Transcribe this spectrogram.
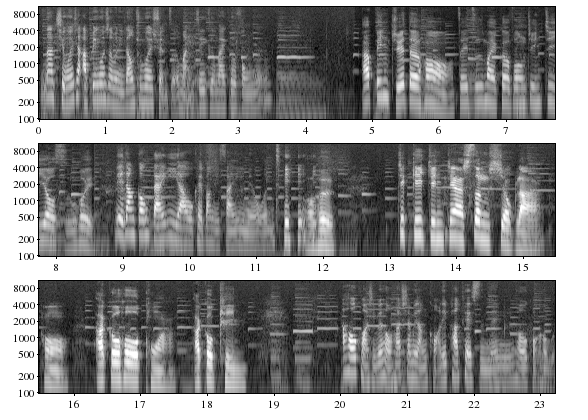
那请问一下阿斌，为什么你当初会选择买这个麦克风呢？阿斌觉得哈，这支麦克风经济又实惠。你也当讲单译啊，我可以帮你翻译，没有问题。哦呵，这支真正算俗啦，吼，啊够好看，啊够轻。啊好看是要互他虾米人看？你拍 case 免好看好无？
